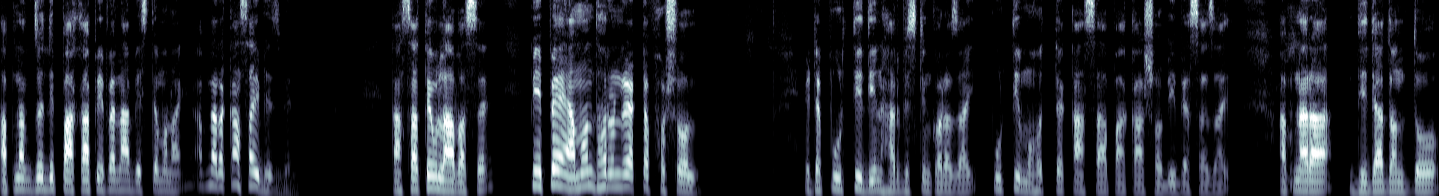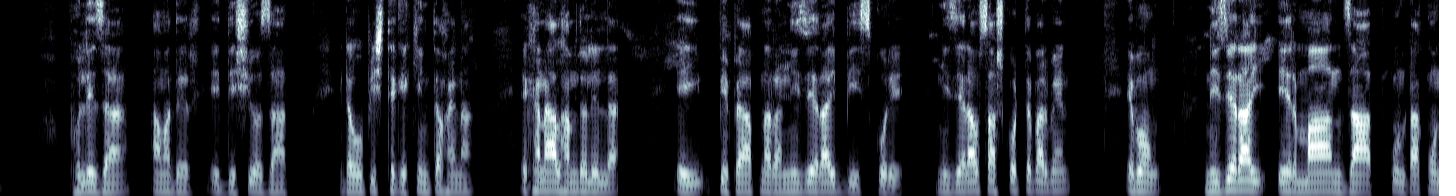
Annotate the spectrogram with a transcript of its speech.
আপনাকে যদি পাকা পেঁপে না বেচতে মনে হয়, আপনারা কাঁচাই বেচবেন। কাঁচাতেও লাভ আছে। পেঁপে এমন ধরনের একটা ফসল, এটা প্রতিদিন হারভেস্টিং করা যায়, প্রতি মুহূর্তে কাঁচা, পাকা সবই বেচা যায়। আপনারা দ্বিধাদন্ত ভুলে যা, আমাদের এই দেশীয় জাত, এটা অফিস থেকে কিনতে হয় না। এখানে আলহামদুলিল্লাহ এই পেঁপে আপনারা নিজেরাই বীজ করে নিজেরাও চাষ করতে পারবেন এবং নিজেরাই এর মান, জাত কোনটা কোন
